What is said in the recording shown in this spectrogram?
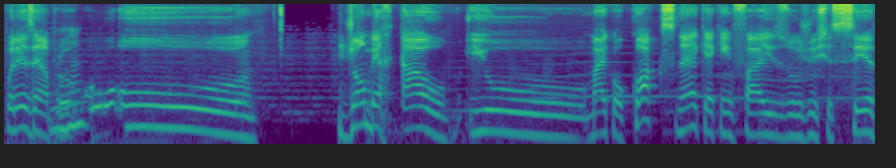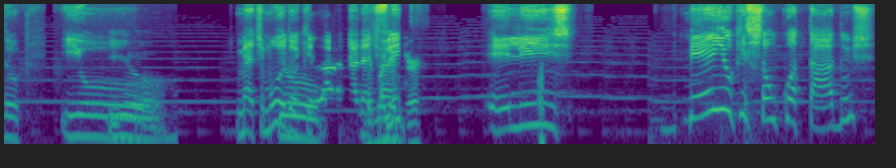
Por exemplo, Uhum. o, o John Bertal e o Michael Cox, né? Que é quem faz o Justiceiro e o, E o... Matt Murdock o lá da Netflix, eles meio que estão cotados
